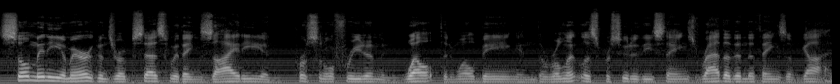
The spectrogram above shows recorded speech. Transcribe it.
So many Americans are obsessed with anxiety and personal freedom and wealth and well being and the relentless pursuit of these things rather than the things of God.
